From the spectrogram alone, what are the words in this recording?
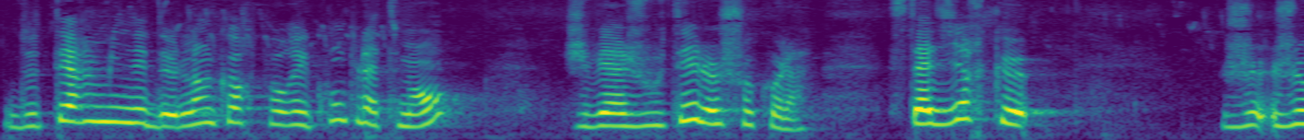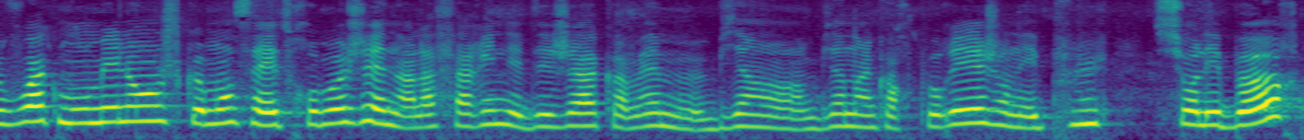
de terminer de l'incorporer complètement, je vais ajouter le chocolat. C'est-à-dire que je, vois que mon mélange commence à être homogène. Hein. La farine est déjà quand même bien, bien incorporée. J'en ai plus sur les bords,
